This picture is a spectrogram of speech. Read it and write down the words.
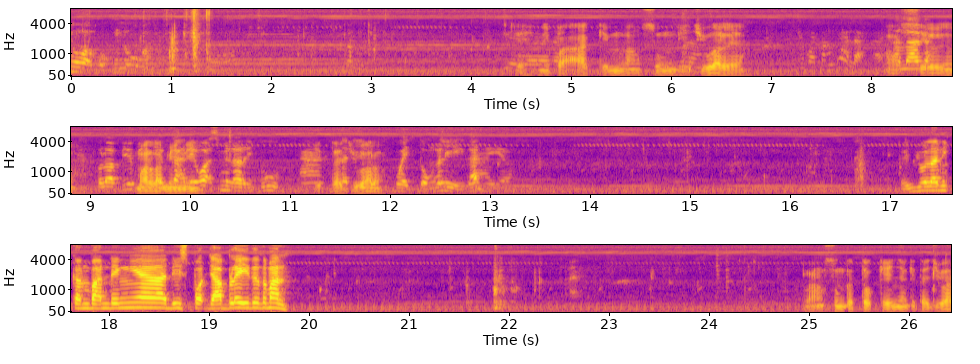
Nyawa kok kilo Pak. Oke ini Pak Hakim langsung dijual ya hasil Kalau dia Malam ini lewat 9000. kita jual kan. Penjualan ikan bandengnya di spot Jable itu teman. langsung ke tokenya kita jual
